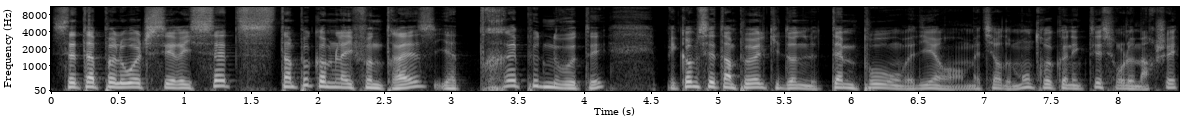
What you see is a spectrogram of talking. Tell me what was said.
Cette Apple Watch série 7, c'est un peu comme l'iPhone 13, il y a très peu de nouveautés, mais comme c'est un peu elle qui donne le tempo, on va dire, en matière de montres connectées sur le marché,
